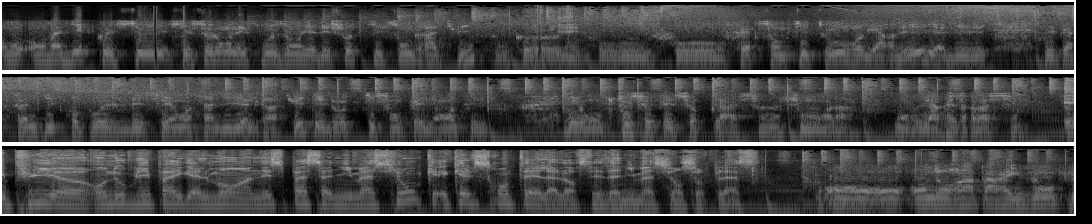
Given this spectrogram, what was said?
on, on va dire que c'est selon l'exposant. Il y a des choses qui sont gratuites. Donc, euh, il, faut, il faut faire son petit tour, regarder. Il y a des, des personnes qui proposent des séances individuelles gratuites et d'autres qui sont payantes. Et, et on, tout se fait sur place hein, à ce moment-là, Bon, la réservation. Et puis euh, on n'oublie pas également un espace animation. Que- quelles seront-elles alors ces animations sur place? On, on aura par exemple,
